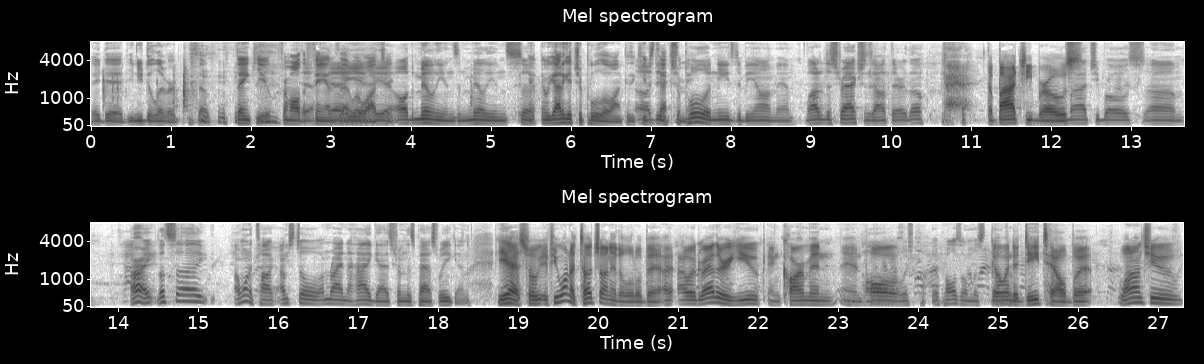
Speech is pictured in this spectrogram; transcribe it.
They did, and you delivered. So thank you from all the Yeah, fans yeah, that were yeah, watching. Yeah, all the millions and millions. So. and we got to get Chapulo on because he Oh, keeps dude, texting me. Chipola needs to be on, man. A lot of distractions out there, though. The bocce bros. Bocce Bros. Um, all right, let's. Uh, I want to talk. I'm still. I'm riding a high, guys, from this past weekend. Yeah. So if you want to touch on it a little bit, I, I would rather you and Carmen and I Paul wish uh, Paul's almost go done into detail, but why don't you?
